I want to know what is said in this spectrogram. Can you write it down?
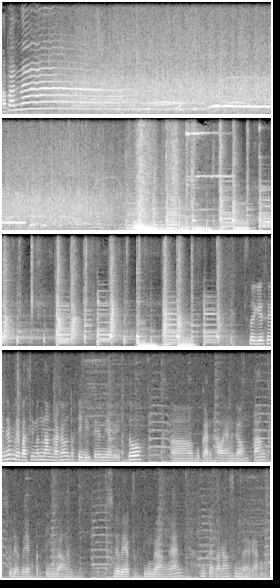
Apa sebagai senior udah pasti menang karena untuk jadi senior itu uh, bukan hal yang gampang. Sudah banyak pertimbang sudah banyak pertimbangan bukan orang sembarangan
